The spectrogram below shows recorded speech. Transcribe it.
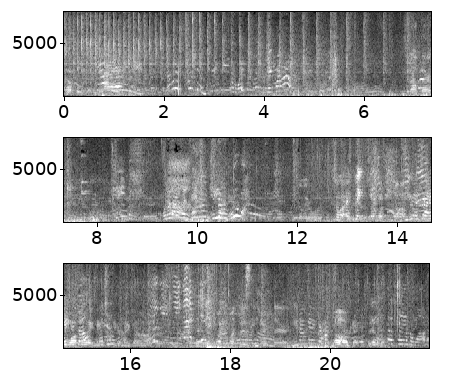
Thing? Is it out there? Tell me to order. So I think you gonna try it Walk yourself? away, make sure you take your money back. Watch my boots, right there. You're not gonna grab it. Oh, okay. You just gotta play in the water.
